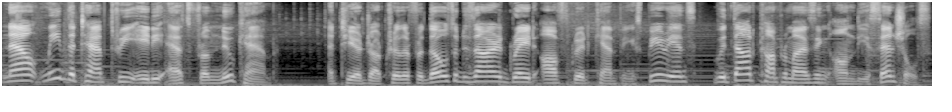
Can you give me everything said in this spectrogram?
Now meet the Tab 380S from nuCamp, a teardrop trailer for those who desire a great off-grid camping experience without compromising on the essentials.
